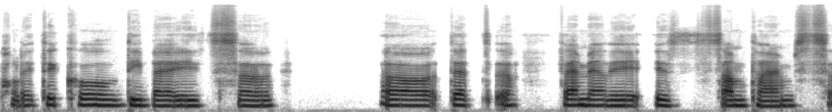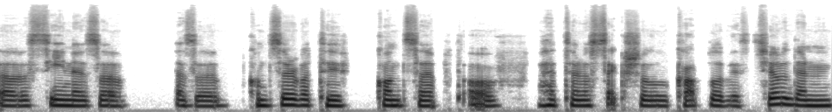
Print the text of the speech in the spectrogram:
political debates, uh, that family is sometimes seen as a as a conservative concept of heterosexual couple with children,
